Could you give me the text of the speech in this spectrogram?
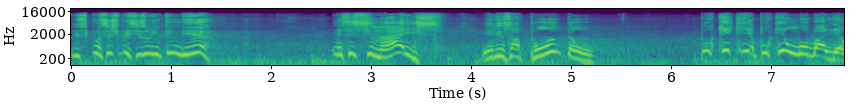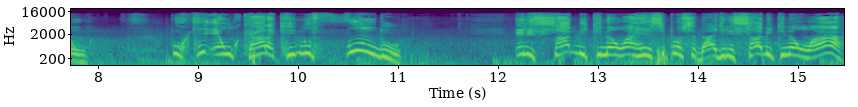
Isso que vocês precisam entender. Esses sinais, eles apontam por que, que, por que um bobalhão? Porque é um cara que no fundo ele sabe que não há reciprocidade, ele sabe que não há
